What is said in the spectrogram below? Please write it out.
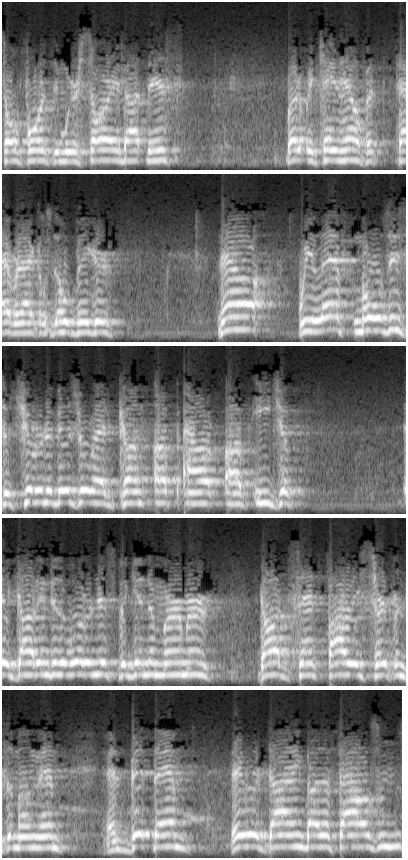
so forth, and we're sorry about this, but we can't help it. Tabernacle's no bigger. Now, we left Moses, the children of Israel had come up out of Egypt. They got into the wilderness, began to murmur. God sent fiery serpents among them and bit them. They were dying by the thousands.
